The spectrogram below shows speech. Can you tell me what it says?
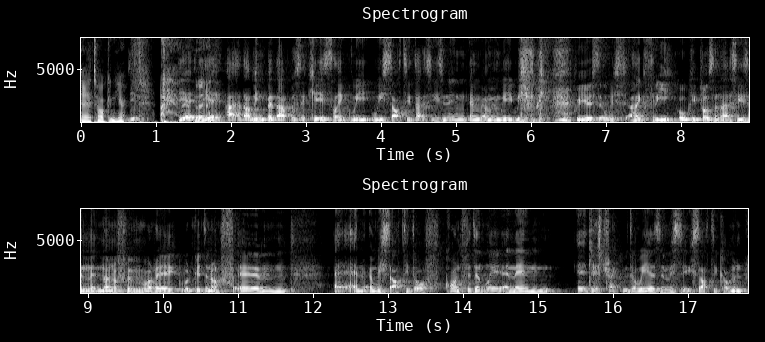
uh, talking here. Yeah, yeah, yeah. I, I, mean, but that was the case. Like we we started that season, and I mean, we, we we used at least I think three goalkeepers in that season. That none of them were uh, were good enough. Um, and, and we started off confidently and then it just trickled away as the mistakes started coming.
